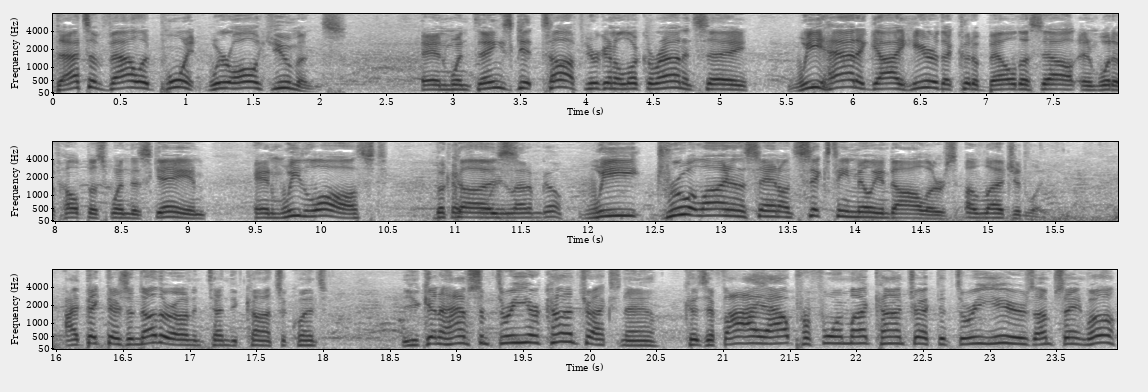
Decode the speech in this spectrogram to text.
that's a valid point. We're all humans. And when things get tough, you're going to look around and say, we had a guy here that could have bailed us out and would have helped us win this game, and we lost because we let him go. we drew a line in the sand on $16 million, allegedly. I think there's another unintended consequence. You're going to have some three year contracts now. Because if I outperform my contract in three years, I'm saying, well,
